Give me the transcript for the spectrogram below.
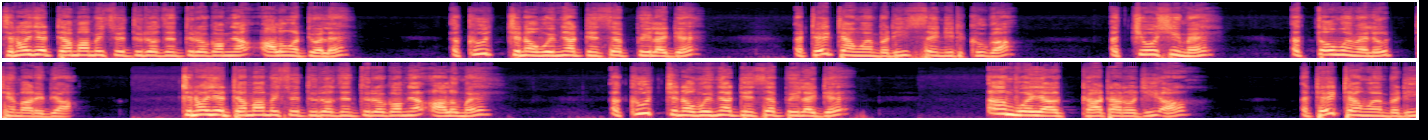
ကျွန်တော်ရဲ့ဓမ္မမိတ်ဆွေသူတော်စင်သူတော်ကောင်းများအားလုံးအတွက်လည်းအခုကျွန်တော်ဝေမျှတင်ဆက်ပေးလိုက်တဲ့အထိတ်တံဝင်ပတိစိတ်နည်းတစ်ခုကအကျိုးရှိမယ် အသုံးဝင်မယ်လို့ထင်ပါတယ်ဗျကျွန်တော်ရဲ့ဓမ္မမိတ်ဆွေသူတော်စင်သူတော်ကောင်းများအားလုံးပဲအခုကျွန်တော်ဝေမျှတင်ဆက်ပေးလိုက်တဲ့အံဘွေရာဂါထာတော်ကြီးအားအထိတ်ထံဝင်ပတိ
